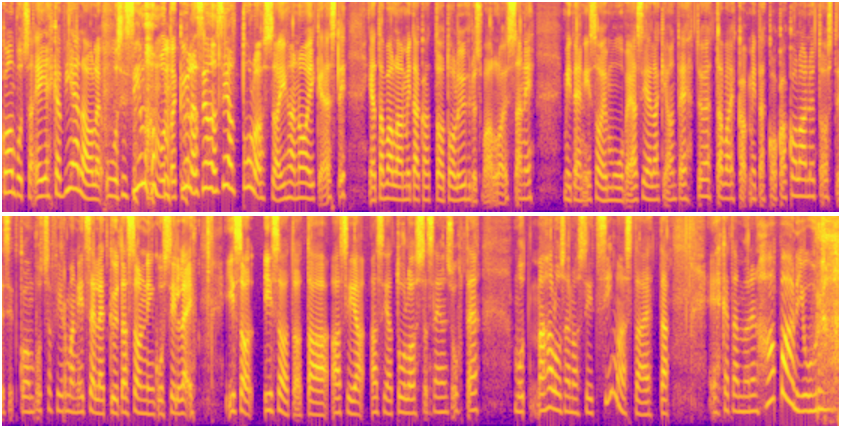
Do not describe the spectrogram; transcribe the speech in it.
kombutsa ei ehkä vielä ole uusi sima, mutta kyllä se on sieltä tulossa ihan oikeasti. Ja tavallaan mitä katsoo tuolla Yhdysvalloissa, niin miten isoja muuveja sielläkin on tehty, että vaikka mitä Coca-Cola nyt osti sitten kombutsa-firman itselle, että kyllä tässä on niin kuin iso, iso tota asia, asia tulossa sen suhteen. Mutta mä haluan sanoa siitä simasta, että ehkä tämmöinen hapanjuurella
